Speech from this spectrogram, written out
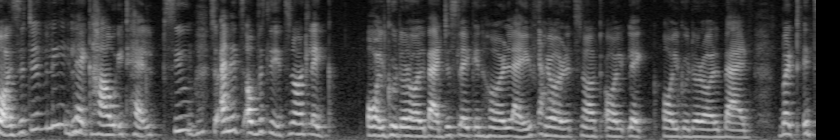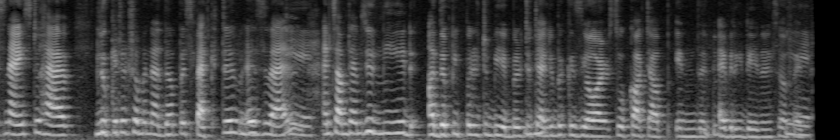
positively, Mhm. like how it helps you. Mhm. So, and it's obviously, it's not like all good or all bad, just like in her life here, it's not all like all good or all bad. But it's nice to have look at it from another perspective Mhm. as well Yeah. and sometimes you need other people to be able to Mhm. tell you because you're so caught up in the Mhm. everydayness of Yeah. it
